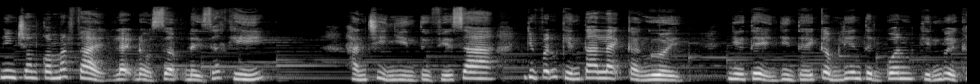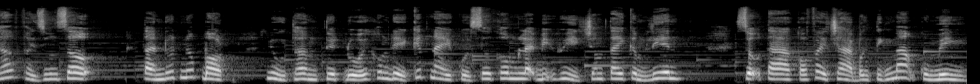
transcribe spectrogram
nhưng trong con mắt phải lại đỏ sậm đầy sát khí hắn chỉ nhìn từ phía xa, nhưng vẫn khiến ta lạnh cả người. Như thể nhìn thấy cẩm liên thần quân khiến người khác phải run sợ. Ta nuốt nước bọt, nhủ thầm tuyệt đối không để kiếp này của sơ không lại bị hủy trong tay cẩm liên. Dẫu ta có phải trả bằng tính mạng của mình,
